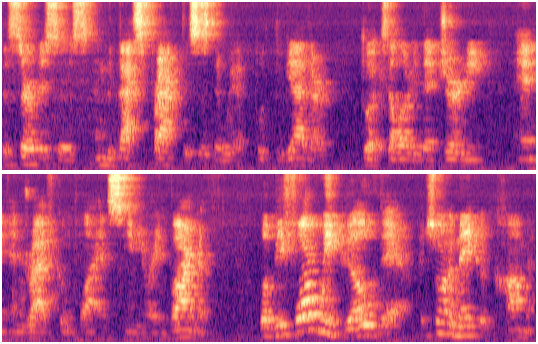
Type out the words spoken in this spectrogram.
the services and the best practices that we have put together to accelerate that journey and, and drive compliance in your environment. But before we go there, I just want to make a comment.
